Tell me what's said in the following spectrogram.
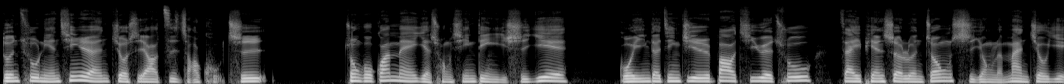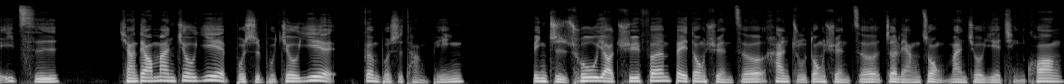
敦促年轻人就是要自找苦吃。中国官媒也重新定义失业。国营的《经济日报》七月初在一篇社论中使用了“慢就业”一词，强调慢就业不是不就业，更不是躺平，并指出要区分被动选择和主动选择这两种慢就业情况。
